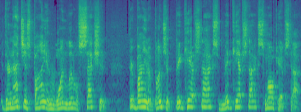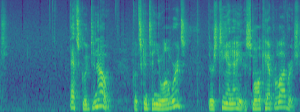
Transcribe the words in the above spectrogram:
They're not just buying one little section. They're buying a bunch of big cap stocks, mid cap stocks, small cap stocks. That's good to know. Let's continue onwards. There's TNA, the small cap leveraged.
